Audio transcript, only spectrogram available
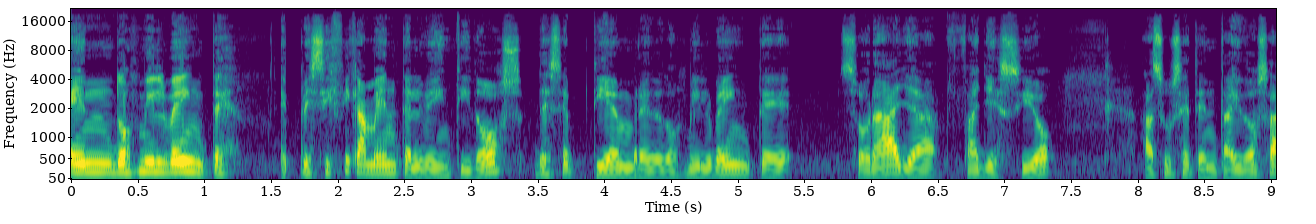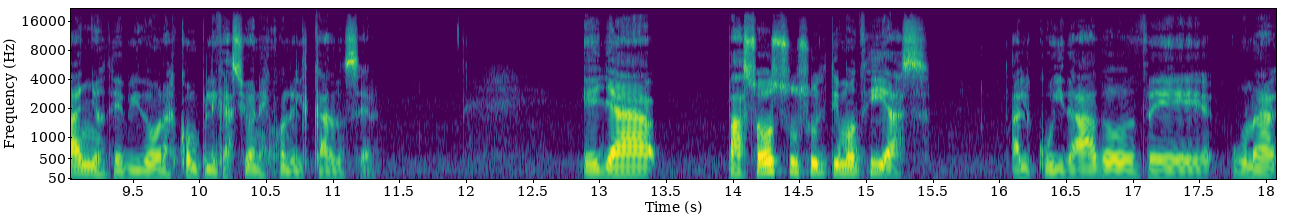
En 2020, específicamente el 22 de septiembre de 2020, Soraya falleció a sus 72 años debido a unas complicaciones con el cáncer. Ella pasó sus últimos días al cuidado de una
